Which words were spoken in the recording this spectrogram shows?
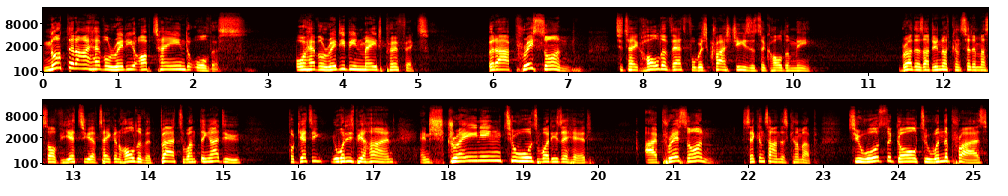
Not that I have already obtained all this or have already been made perfect, but I press on to take hold of that for which Christ Jesus took hold of me. Brothers, I do not consider myself yet to have taken hold of it, but one thing I do forgetting what is behind, and straining towards what is ahead, I press on. Second time this come up. Towards the goal to win the prize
